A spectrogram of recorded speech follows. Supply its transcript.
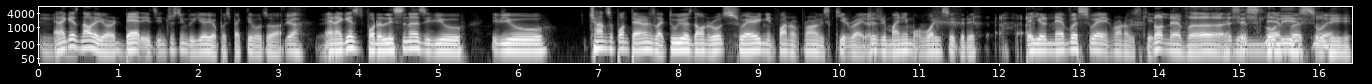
And I guess now that you're a dad, it's interesting to hear your perspective also. ah. yeah. yeah. And I guess for the listeners, if you if you chance upon Terrence like two years down the road swearing in front of front of his kid, right? Yeah. Just remind him of what he said today. that he'll never swear in front of his kid. Not never. I said slowly, never slowly.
